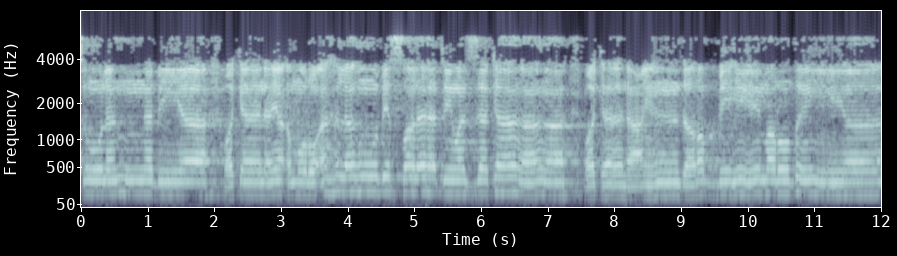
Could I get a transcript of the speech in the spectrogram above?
رسولا نبيا وكان يأمر أهله بالصلاة والزكاة وكان عند ربه مرضيا.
